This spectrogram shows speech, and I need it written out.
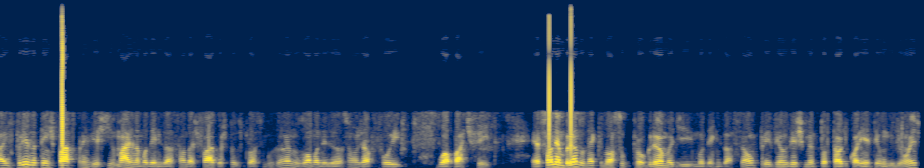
a empresa tem espaço para investir mais na modernização das fábricas pelos próximos anos ou a modernização já foi boa parte feita? É, só lembrando né, que o nosso programa de modernização prevê um investimento total de 41 milhões,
